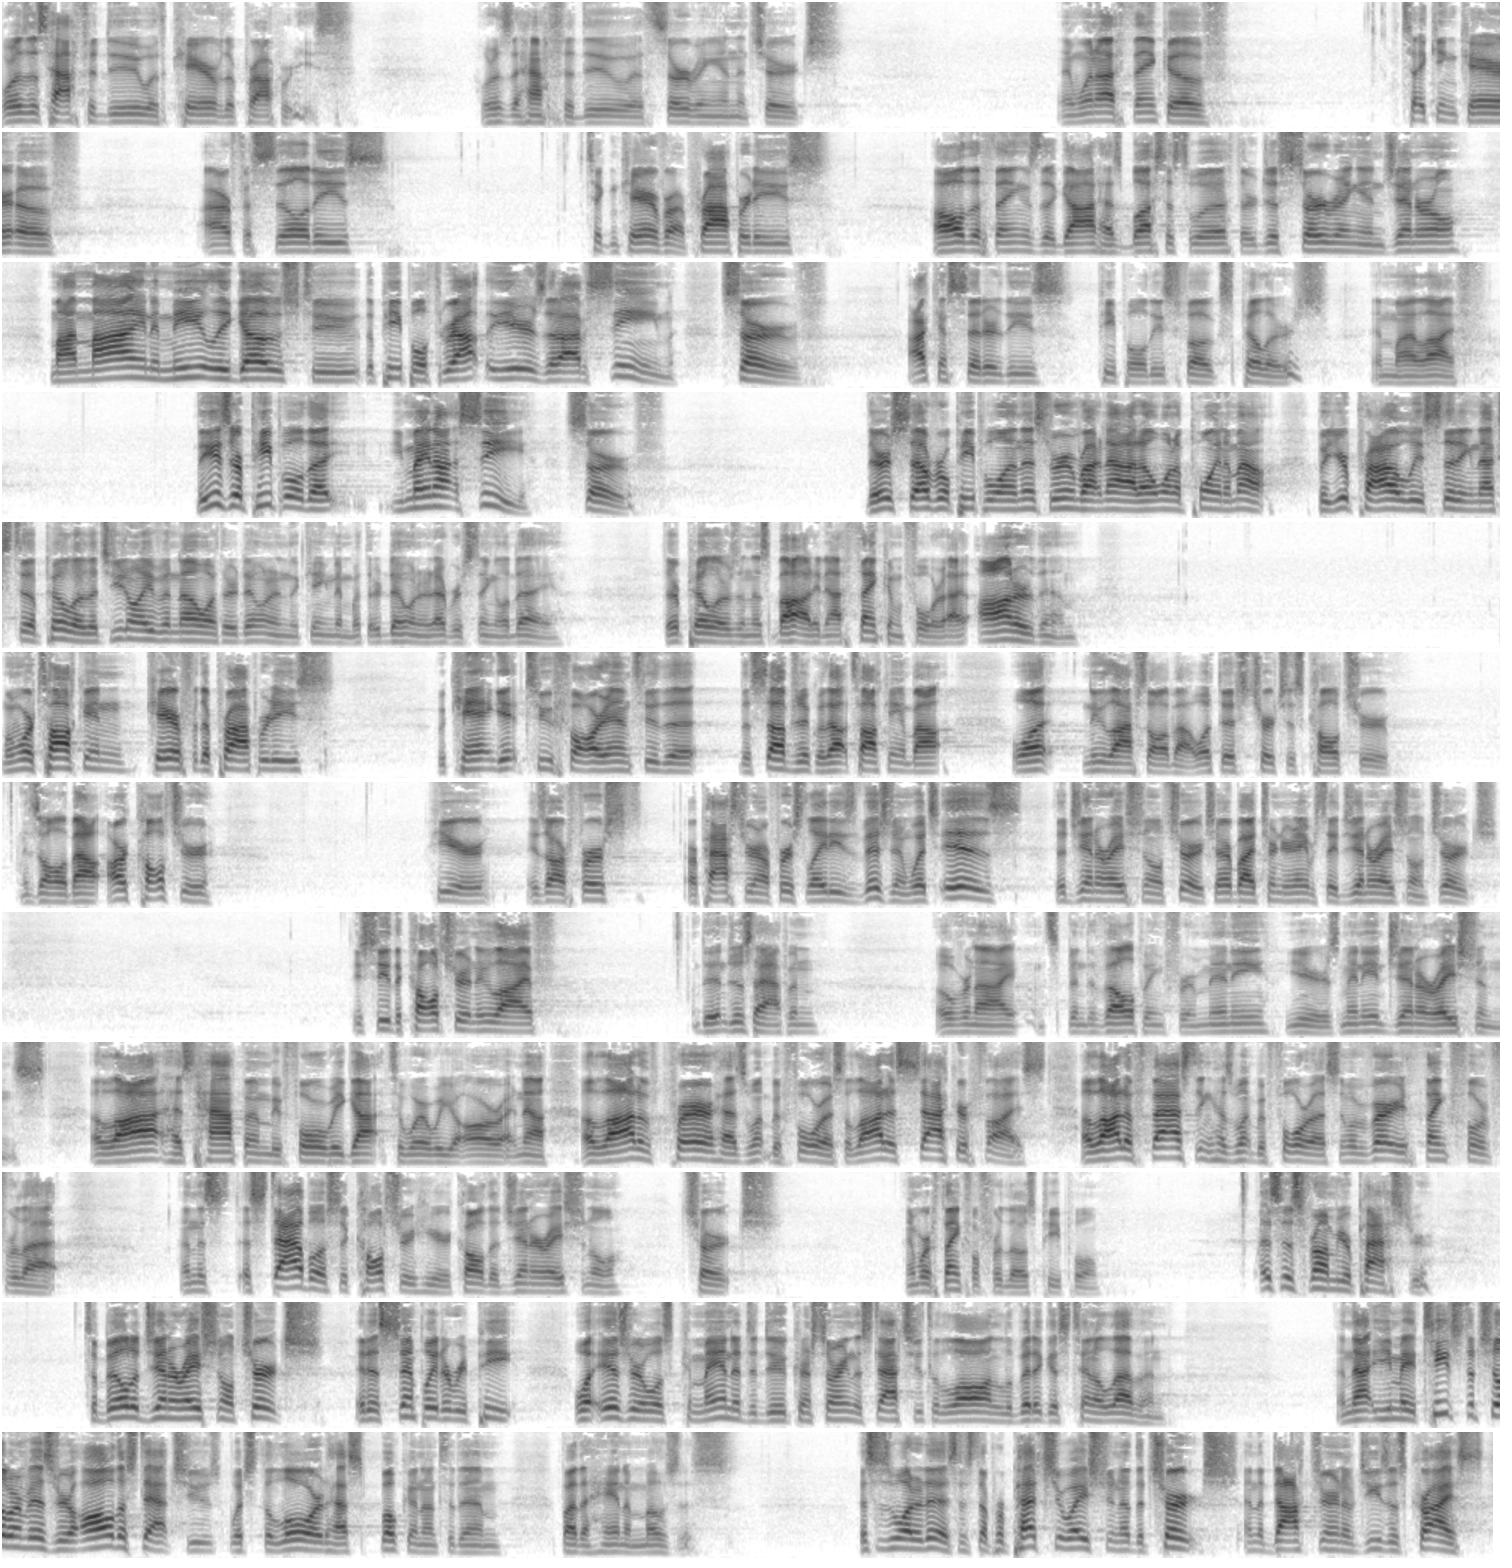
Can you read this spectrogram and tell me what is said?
what does this have to do with care of the properties? What does it have to do with serving in the church? And when I think of taking care of our facilities, taking care of our properties, all the things that God has blessed us with, or just serving in general, my mind immediately goes to the people throughout the years that I've seen serve. I consider these people, these folks, pillars in my life. These are people that you may not see serve. There's several people in this room right now, I don't want to point them out, but you're probably sitting next to a pillar that you don't even know what they're doing in the kingdom, but they're doing it every single day. They're pillars in this body, and I thank them for it. I honor them. When we're talking care for the properties, we can't get too far into the, the subject without talking about what New Life's all about, what this church's culture is all about. Our culture here is our first, our pastor and our first lady's vision, which is the generational church. Everybody turn your neighbor and say generational church. You see, the culture at New Life didn't just happen overnight. It's been developing for many years, many generations. A lot has happened before we got to where we are right now. A lot of prayer has went before us. A lot of sacrifice. A lot of fasting has went before us, and we're very thankful for that. And this established a culture here called the generational church. And we're thankful for those people. This is from your pastor. To build a generational church, it is simply to repeat what Israel was commanded to do concerning the statutes of the law in Leviticus 10 11. And that ye may teach the children of Israel all the statutes which the Lord has spoken unto them by the hand of Moses. This is what it is. It's the perpetuation of the church and the doctrine of Jesus Christ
